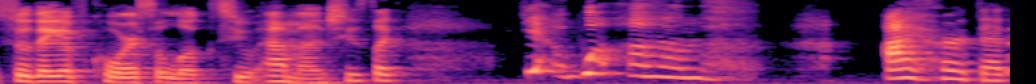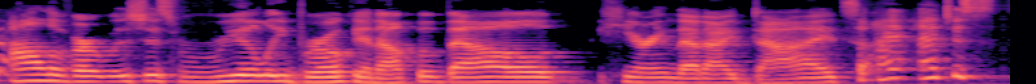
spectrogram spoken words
So they, of course, look to Emma, and she's like, Yeah, well, um, I heard that Oliver was just really broken up about hearing that I died. So I, I just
